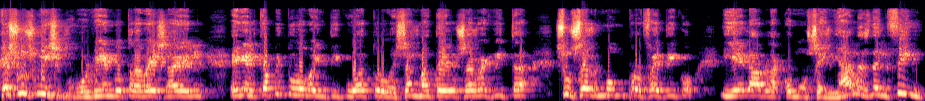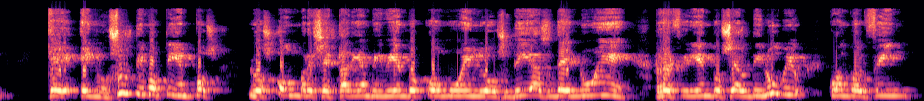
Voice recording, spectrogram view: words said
Jesús mismo, volviendo otra vez a él, en el capítulo 24 de San Mateo se registra su sermón profético y él habla como señales del fin, que en los últimos tiempos los hombres estarían viviendo como en los días de Noé, refiriéndose al diluvio, cuando al fin,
